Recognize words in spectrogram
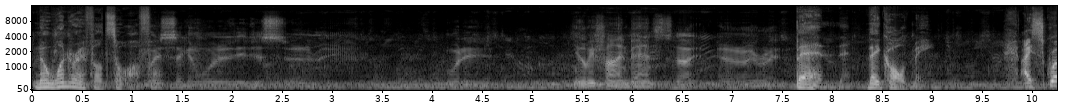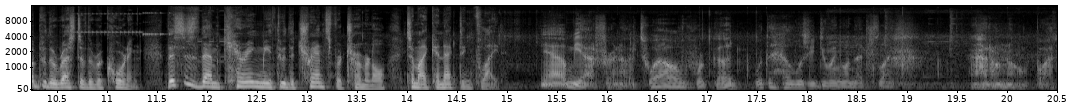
No wonder I felt so awful. Wait a second. What did he just do to me? What did he? You'll be fine, Ben. It's not. No, no, you're right. Ben, they called me. I scrubbed through the rest of the recording. This is them carrying me through the transfer terminal to my connecting flight. Yeah, I'll be out for another 12. We're good. What the hell was he doing on that flight? I don't know, but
